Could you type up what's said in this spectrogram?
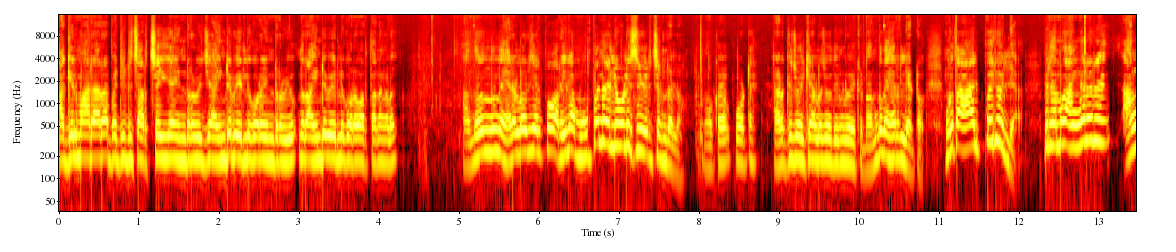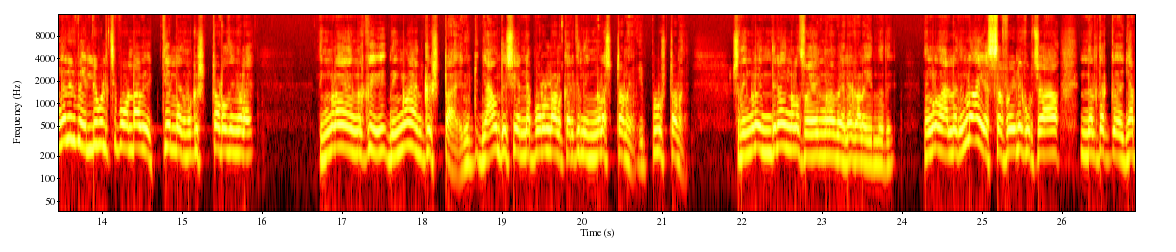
അഖിൽ മാരാറെ പറ്റിയിട്ട് ചർച്ച ചെയ്യുക ഇന്റർവ്യൂ ചെയ്യുക അതിന്റെ പേരിൽ കുറേ ഇന്റർവ്യൂ എന്നിട്ട് അതിന്റെ പേരിൽ കുറേ വർത്തമാനങ്ങൾ അതൊന്നും നേരെയുള്ളവർ ചിലപ്പോൾ അറിയില്ല. മൂപ്പൻ വെല്ലുവിളി സ്വീകരിച്ചിട്ടുണ്ടല്ലോ. നമുക്ക് പോട്ടെ. അയാൾക്ക് ചോദിക്കാനുള്ള ചോദ്യങ്ങൾ ചോദിക്കട്ടെ. നമുക്ക് നേരമില്ല കേട്ടോ. നമുക്ക് താല്പര്യമില്ല. പിന്നെ നമുക്ക് അങ്ങനെ ഒരു അങ്ങനെ ഒരു വെല്ലുവിളിച്ച് പോകേണ്ട വ്യക്തിയല്ല. നമുക്ക് ഇഷ്ടമാണോ നിങ്ങളെ. നിങ്ങളെ ഞങ്ങൾക്ക് നിങ്ങളെ ഞങ്ങൾക്ക് ഇഷ്ടമാണ് എനിക്ക് ഞാൻ ഉദ്ദേശിച്ച എന്നെ പോലുള്ള ആൾക്കാർക്ക് നിങ്ങളെ ഇഷ്ടമാണ് ഇപ്പോഴും ഇഷ്ടമാണ് പക്ഷെ നിങ്ങൾ എന്തിനാണ് നിങ്ങൾ സ്വയം നിങ്ങളെ വില കളയുന്നത്? നിങ്ങൾ നല്ല നിങ്ങൾ ആ എസ് എഫ് ഐനെ കുറിച്ച് ആ ഇന്നലത്തെ ഞാൻ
